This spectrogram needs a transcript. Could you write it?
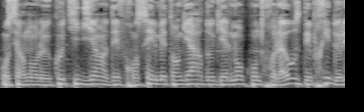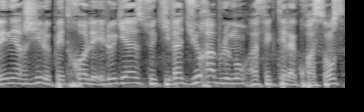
Concernant le quotidien des Français. Il met en garde également contre la hausse des prix de l'énergie, le pétrole et le gaz, ce qui va durablement affecter la croissance.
